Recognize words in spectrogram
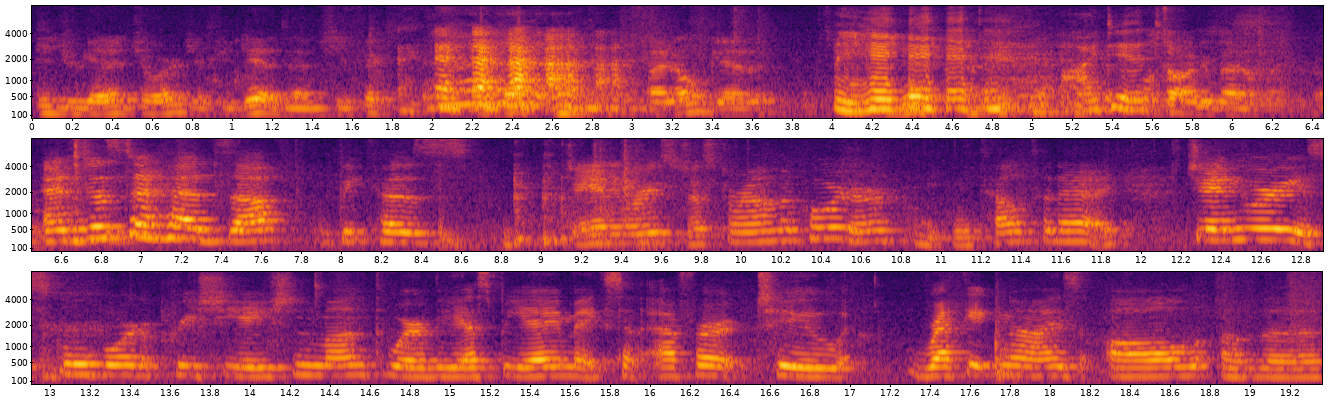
Did you get it, George? If you did, then she fixed it. if I don't get it, I did. we'll talk about it later. And just a heads up, because January's just around the corner, you can tell today. January is School Board Appreciation Month, where VSBA makes an effort to recognize all of the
